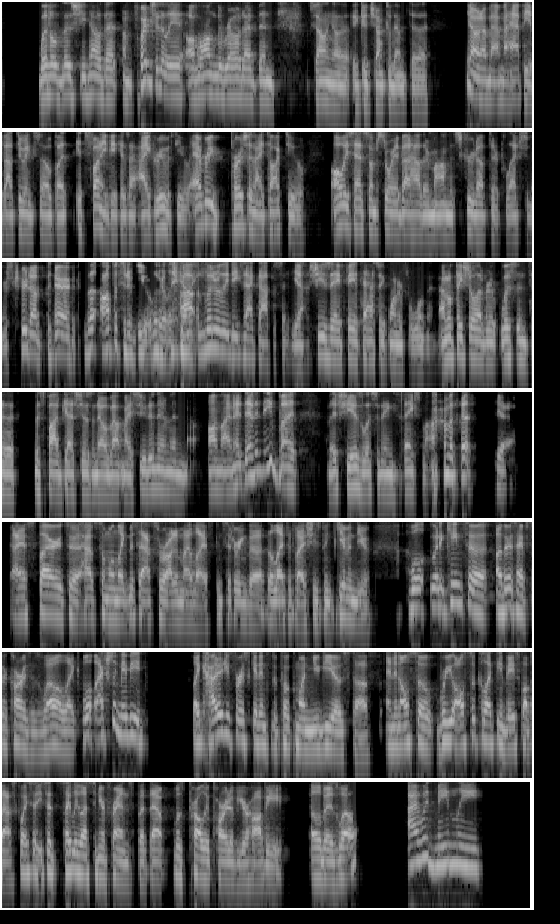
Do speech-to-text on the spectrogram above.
little does she know that unfortunately along the road, I've been selling a, a good chunk of them to, you know, I'm, I'm, happy about doing so. But it's funny because I, I, agree with you. Every person I talk to always has some story about how their mom has screwed up their collection or screwed up their the opposite of you, literally. uh, literally the exact opposite. Yeah, she's a fantastic, wonderful woman. I don't think she'll ever listen to this podcast. She doesn't know about my pseudonym and online identity, but if she is listening, thanks, mom. yeah. I aspire to have someone like Miss Axelrod in my life, considering the the life advice she's been given you. Well, when it came to other types of cards as well, like, well, actually, maybe like, how did you first get into the Pokemon Yu Gi Oh stuff? And then also, were you also collecting baseball, basketball? You said, you said slightly less than your friends, but that was probably part of your hobby a little bit as well. I would mainly,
